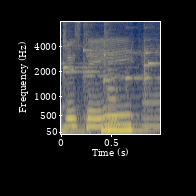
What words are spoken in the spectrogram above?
of this day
